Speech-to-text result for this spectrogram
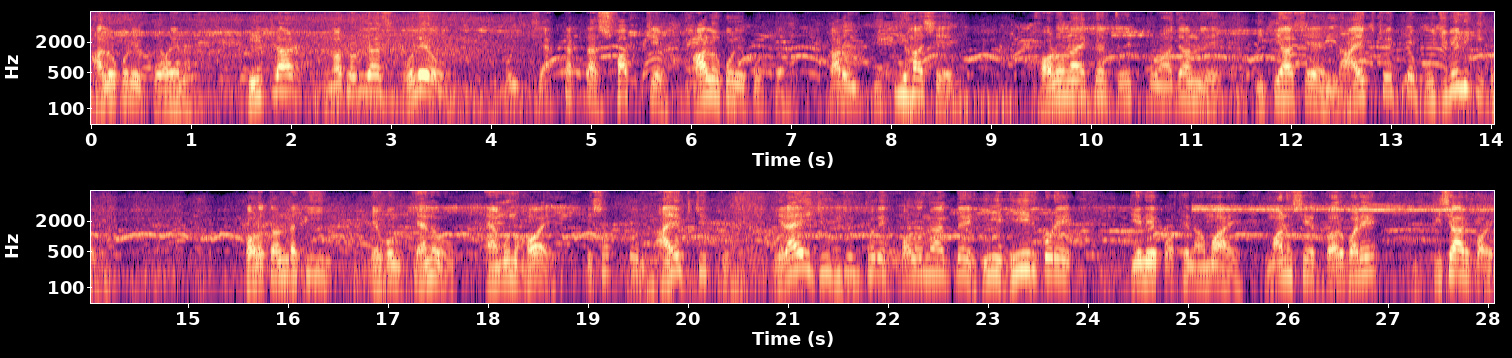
ভালো করে পড়ে না। হিটলার নটোরিয়াস হলেও ওই চ্যাপ্টারটা সবচেয়ে ভালো করে পড়তে হয়। কারণ ইতিহাসের খলনায়কের চরিত্র না জানলে ইতিহাসের নায়ক চরিত্র বুঝবেনই কি করে? করতণ্ডা কি এবং কেন এমন হয়? এসব তো নায়ক চিত্র। এরাই যুগ যুগ ধরে খলনায়কদের হির হির করে টেনে পথে নামায়, মানুষের দরবারে বিচার করে।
